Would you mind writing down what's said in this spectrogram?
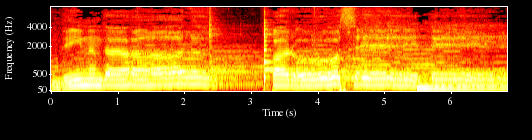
ਦੀਨ ਦਇਆਲ ਪਰੋਸੇ ਤੇਰੇ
